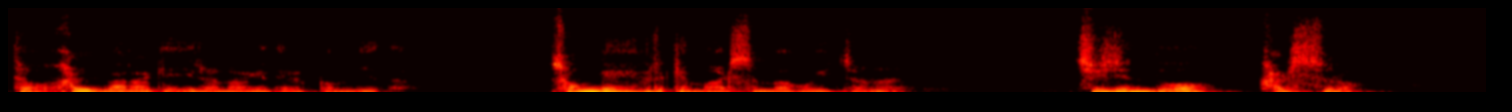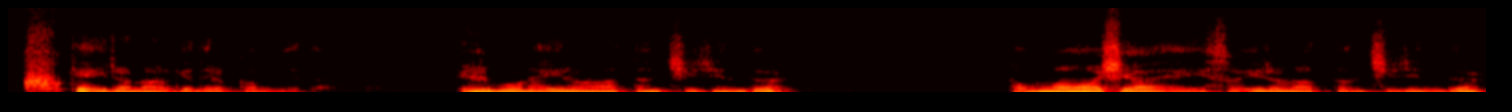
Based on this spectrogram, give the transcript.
더 활발하게 일어나게 될 겁니다. 성경이 그렇게 말씀하고 있잖아요. 지진도 갈수록 크게 일어나게 될 겁니다. 일본에 일어났던 지진들, 동남아시아에서 일어났던 지진들,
